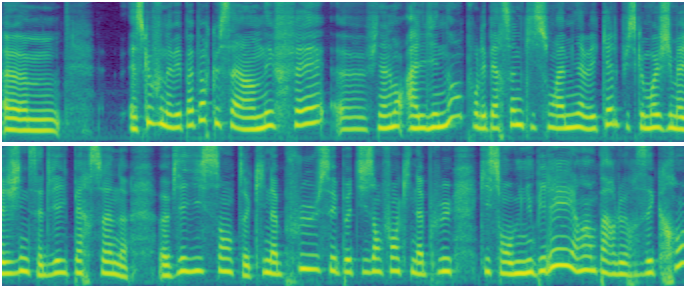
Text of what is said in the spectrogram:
Euh, est-ce que vous n'avez pas peur que ça ait un effet finalement aliénant pour les personnes qui sont amies avec elles? Puisque moi j'imagine cette vieille personne vieillissante qui n'a plus ses petits-enfants, qui n'a plus, qui sont omnubilés hein, par leurs écrans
